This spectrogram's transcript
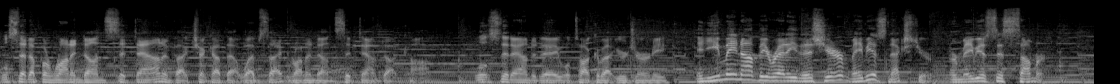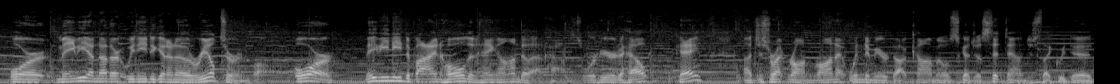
We'll set up a Ron and Don sit down. In fact, check out that website, ronanddonsitdown.com. We'll sit down today. We'll talk about your journey. And you may not be ready this year. Maybe it's next year, or maybe it's this summer, or maybe another, we need to get another realtor involved, or maybe you need to buy and hold and hang on to that house. We're here to help, okay? Uh, just write Ron, ron at windermere.com, and we'll schedule a sit down just like we did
